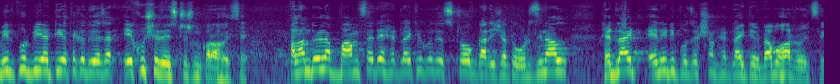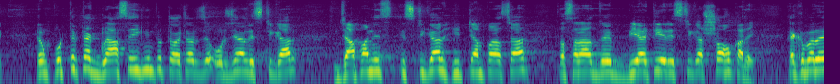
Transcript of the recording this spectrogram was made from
মিরপুর বিআরটিএ থেকে দুই হাজার একুশে রেজিস্ট্রেশন করা হয়েছে। আলহামদুলিল্লাহ, বাম সাইডে হেডলাইটও কিন্তু স্ট্রোক গাড়ির সাথে অরিজিনাল হেডলাইট এলইডি প্রজেকশন হেডলাইটের ব্যবহার রয়েছে। এবং প্রত্যেকটা গ্লাসেই কিন্তু টয়টার যে original sticker Japanese sticker heat temperature তাছাড়া যে বিআরটি এর স্টিকার সহকারে একেবারে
